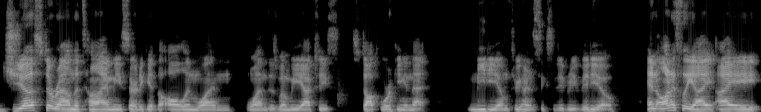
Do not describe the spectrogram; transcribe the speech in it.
just around the time you started to get the all-in-one ones is when we actually stopped working in that medium 360 degree video. And honestly, I, I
